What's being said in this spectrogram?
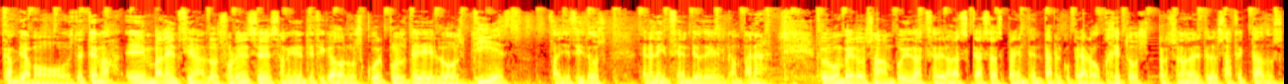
Cambiamos de tema. En Valencia, los forenses han identificado los cuerpos de los 10 fallecidos en el incendio del campanar. Los bomberos han podido acceder a las casas para intentar recuperar objetos personales de los afectados.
